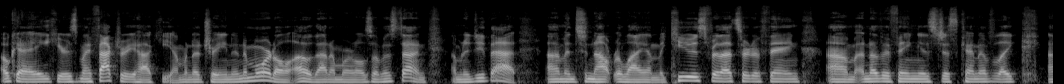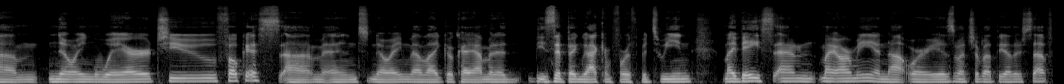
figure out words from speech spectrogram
okay here's my factory hotkey. I'm going to train an immortal. Oh that immortal is almost done. I'm going to do that. Um, and to not rely on the queues for that sort of thing. Um, another thing is just kind of like um, knowing where to focus um, and knowing that like okay i'm going to be zipping back and forth between my base and my army and not worry as much about the other stuff.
